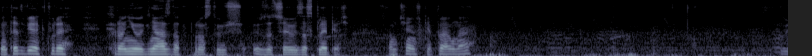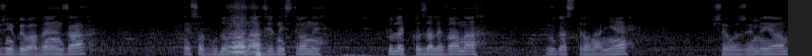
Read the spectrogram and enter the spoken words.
No te dwie, które chroniły gniazdo, po prostu już, już zaczęły zasklepiać. Są ciężkie, pełne. Później była węza. Jest odbudowana z jednej strony tu lekko zalewana, druga strona nie. Przełożymy ją.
